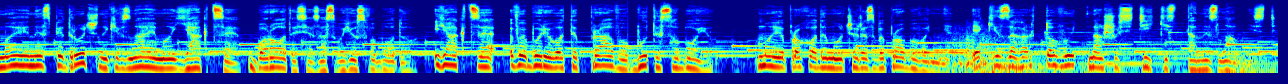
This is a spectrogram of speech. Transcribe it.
Ми не з підручників знаємо, як це боротися за свою свободу, як це виборювати право бути собою. Ми проходимо через випробування, які загартовують нашу стійкість та незламність.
